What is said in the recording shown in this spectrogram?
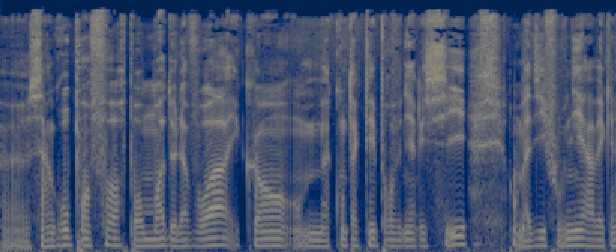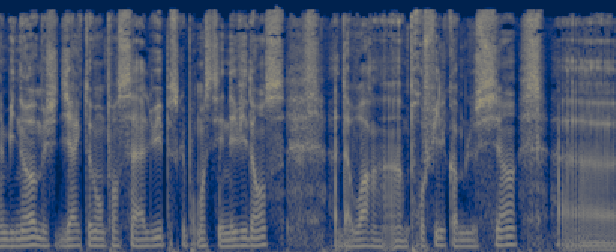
Euh, c'est un gros point fort pour moi de la voir et quand on m'a contacté pour venir ici, on m'a dit il faut venir avec un binôme. J'ai directement pensé à lui parce que pour moi c'était une évidence euh, d'avoir un, profil comme le sien Euh,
